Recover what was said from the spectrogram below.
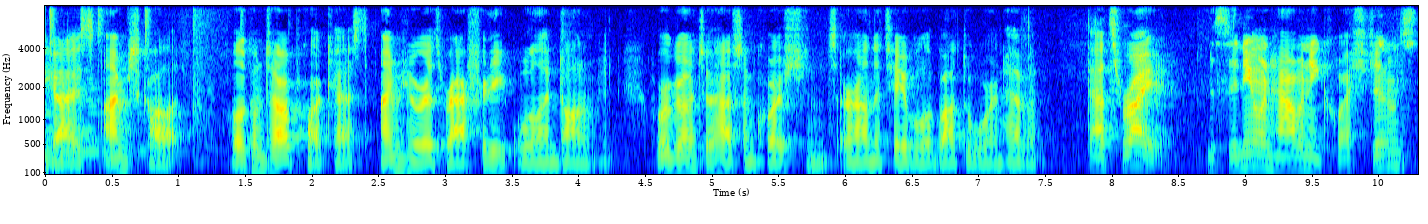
guys, I'm Scott. Welcome to our podcast. I'm here with Rafferty, Will, and Donovan. We're going to have some questions around the table about the war in heaven. That's right. Does anyone have any questions?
